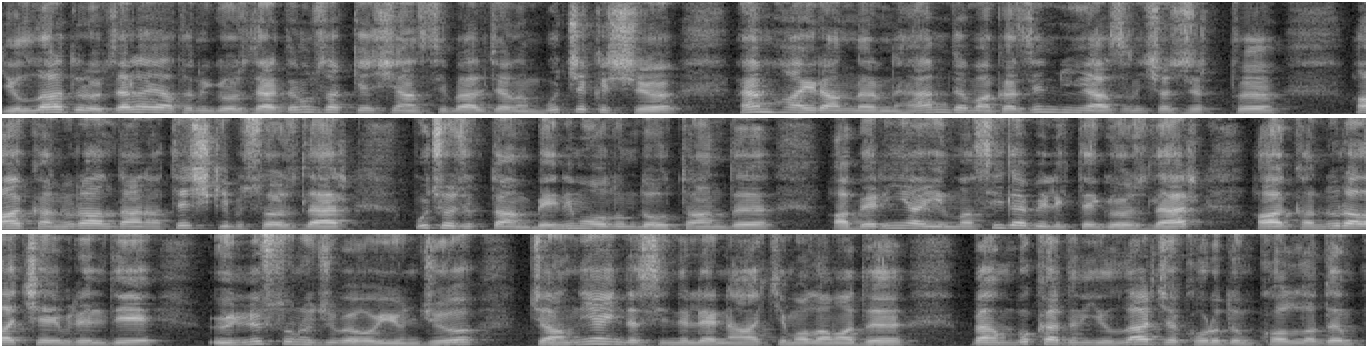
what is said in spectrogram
Yıllardır özel hayatını gözlerden uzak yaşayan Sibel Can'ın bu çıkışı hem hayranlarını hem de magazin dünyasını şaşırttı. Hakan Ural'dan ateş gibi sözler. Bu çocuktan benim oğlum da utandı. Haberin yayılmasıyla birlikte gözler Hakan Ural'a çevrildi. Ünlü sunucu ve oyuncu canlı yayında sinirlerine hakim olamadı. Ben bu kadını yıllarca korudum kolladım.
